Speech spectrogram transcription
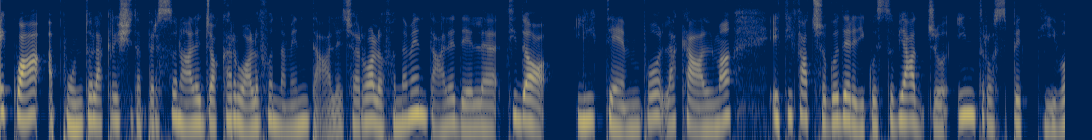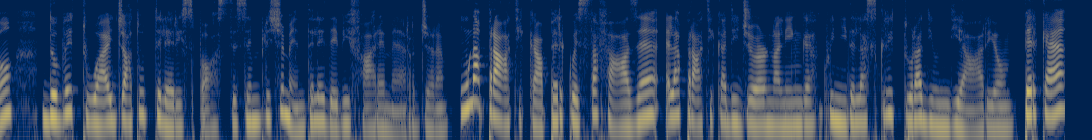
E qua appunto la crescita personale gioca il ruolo fondamentale, cioè il ruolo fondamentale del ti do il tempo, la calma e ti faccio godere di questo viaggio introspettivo dove tu hai già tutte le risposte, semplicemente le devi fare emergere. Una pratica per questa fase è la pratica di journaling, quindi della scrittura di un diario, perché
